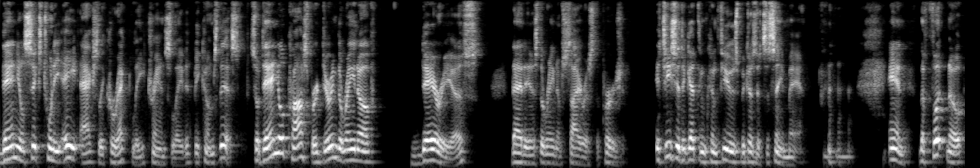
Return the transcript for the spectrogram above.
Daniel 6:28 actually correctly translated becomes this. So Daniel prospered during the reign of Darius, that is the reign of Cyrus the Persian. It's easy to get them confused because it's the same man. and the footnote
